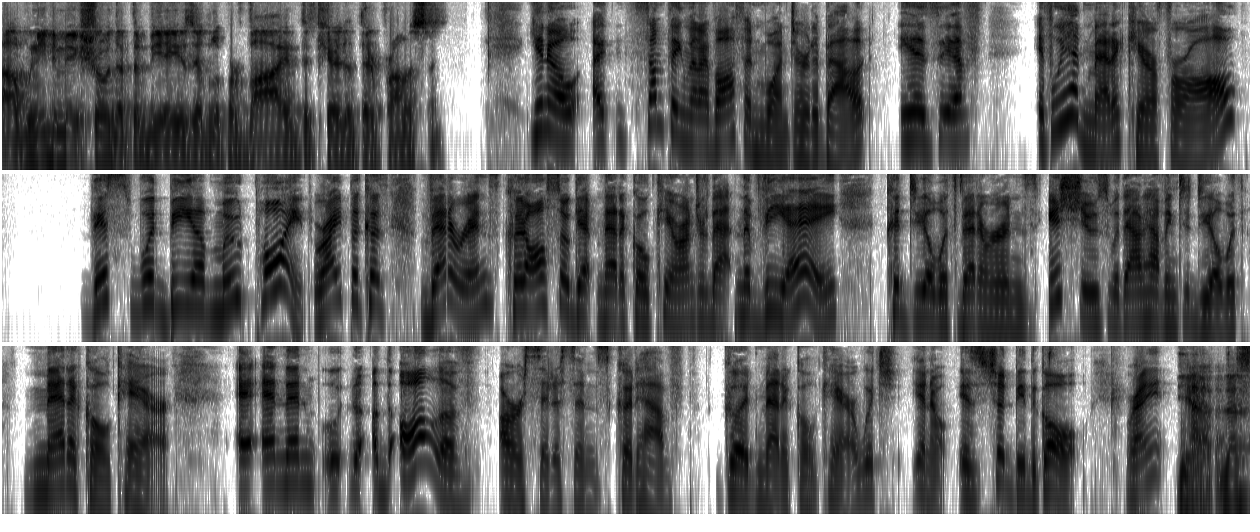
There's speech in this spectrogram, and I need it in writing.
Uh, we need to make sure that the VA is able to provide provide the care that they're promising. You know, something that I've often wondered about is if if we had Medicare for all, this would be a moot point, right? Because veterans could also get medical care under that, and the VA could deal with veterans' issues without having to deal with medical care. And then all of our citizens could have good medical care, which you know is should be the goal, right? Yeah, that's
